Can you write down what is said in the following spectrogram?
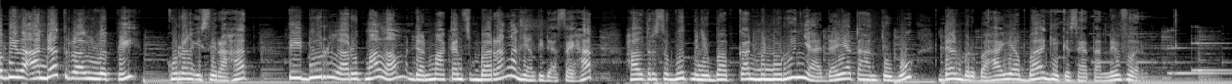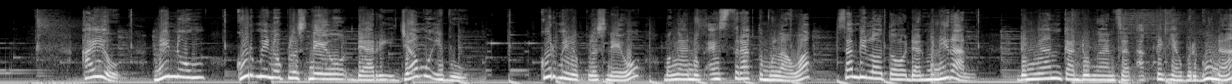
Apabila Anda terlalu letih, kurang istirahat, tidur larut malam, dan makan sembarangan yang tidak sehat, hal tersebut menyebabkan menurunnya daya tahan tubuh dan berbahaya bagi kesehatan liver. Ayo, minum Kurmino Plus Neo dari Jamu Ibu. Kurmino Plus Neo mengandung ekstrak temulawak, sambiloto, dan meniran dengan kandungan zat aktif yang berguna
